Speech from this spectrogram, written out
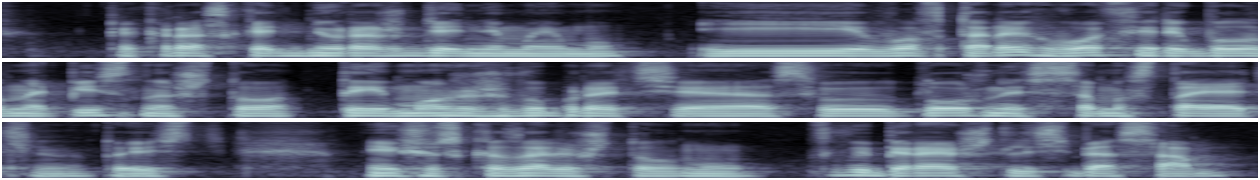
как раз ко дню рождения моему. И, во-вторых, в офере было написано, что ты можешь выбрать э, свою должность самостоятельно. То есть мне еще сказали, что ну, ты выбираешь для себя сам.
